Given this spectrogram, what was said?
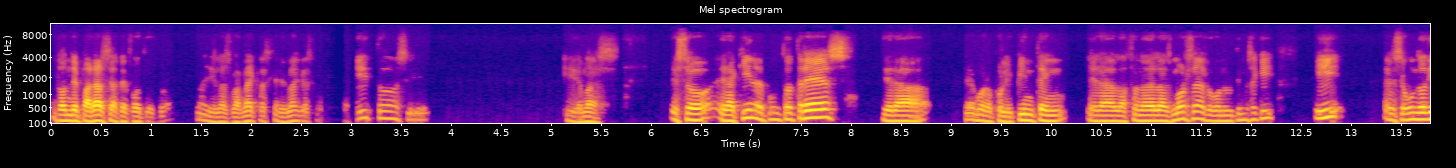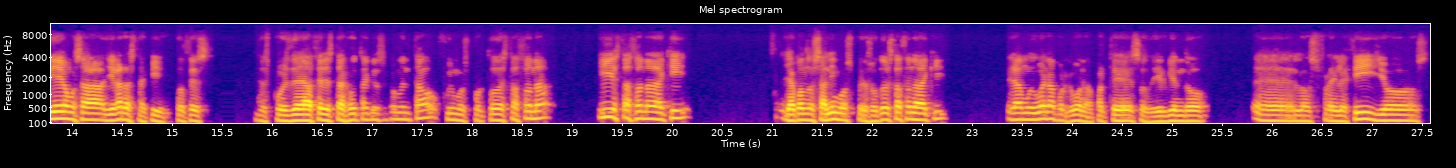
donde pararse a hacer fotos, ¿no? Y las barracas que blancas con y, y demás. Eso era aquí en el punto 3, que era, eh, bueno, Polipinten era la zona de las morsas, luego nos metimos aquí, y el segundo día íbamos a llegar hasta aquí. Entonces, después de hacer esta ruta que os he comentado, fuimos por toda esta zona, y esta zona de aquí, ya cuando salimos, pero sobre todo esta zona de aquí, era muy buena porque, bueno, aparte de eso, de ir viendo eh, los frailecillos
